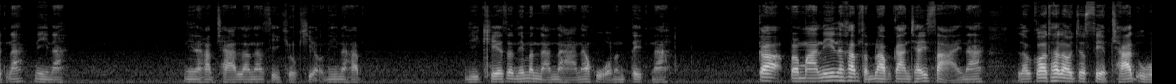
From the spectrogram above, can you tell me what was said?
สนะนี่นะ นี่นะครับชาร์จแล้วนะสีเขียวๆนี่นะครับดีเคสอันนี้มันหนาๆนะหัวมันติดนะ ก็ประมาณนี้นะครับสำหรับการใช้สายนะ แล้วก็ถ้าเราจะเสียบชาร์จอุป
